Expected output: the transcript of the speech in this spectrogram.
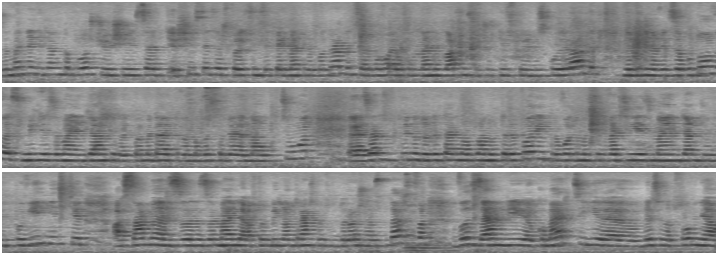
Земельна ділянка площею 66 тисяч 185 метрів квадратних перебуває у комунальній власності Чортківської міської ради, невільна від забудови. Суміжні земельні ділянки, ви пам'ятаєте, ми виставляли на аукціон. Е, Зараз відповідно до детального плану території проводимо цієї земельної ділянки у відповідність, а саме з земель автомобільного транспорту дорожнього господарства в землі комерції е, обслуговування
